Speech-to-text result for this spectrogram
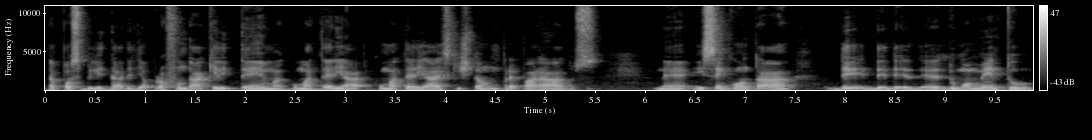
da possibilidade de aprofundar aquele tema com, materia, com materiais que estão preparados, né, e sem contar de, de, de, do momento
